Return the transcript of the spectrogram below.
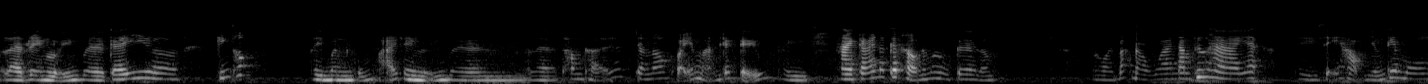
là rèn luyện về cái uh, kiến thức, thì mình cũng phải rèn luyện về là, thân thể cho nó khỏe mạnh các kiểu, thì hai cái nó kết hợp nó mới ok lận rồi bắt đầu qua năm thứ hai á, thì sẽ học những cái môn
